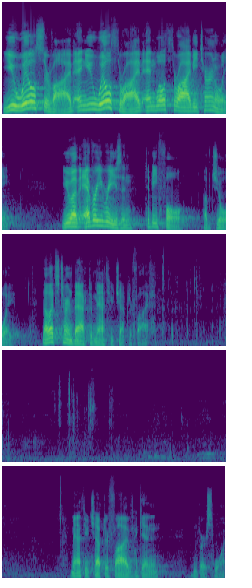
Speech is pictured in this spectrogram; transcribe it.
you will survive and you will thrive and will thrive eternally. You have every reason to be full of joy. Now let's turn back to Matthew chapter 5. Matthew chapter 5, again in verse 1.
